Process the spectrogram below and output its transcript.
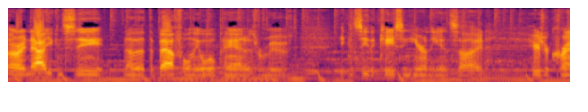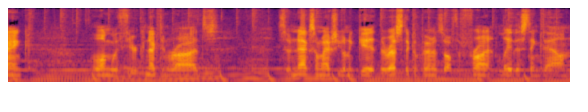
Alright, now you can see, now that the baffle and the oil pan is removed, you can see the casing here on the inside. Here's your crank along with your connecting rods. So next I'm actually going to get the rest of the components off the front, lay this thing down.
